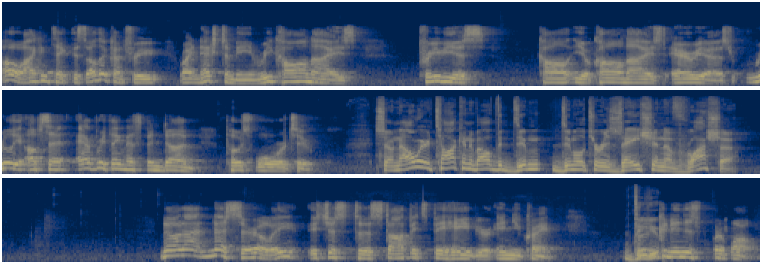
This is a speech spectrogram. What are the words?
oh, I can take this other country right next to me and recolonize previous you know, colonized areas, really upset everything that's been done post World War II. So now we're talking about the dem demilitarization of Russia. No, not necessarily. It's just to stop its behavior in Ukraine. Do Putin you, can end this for tomorrow.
